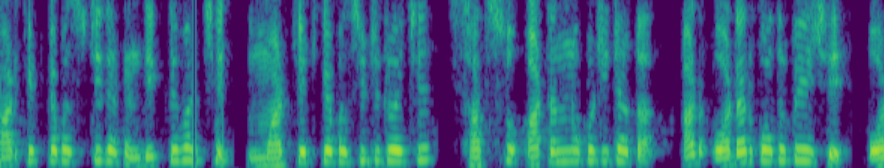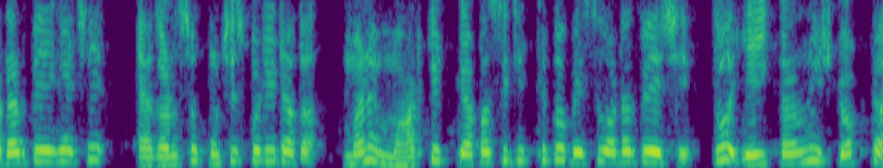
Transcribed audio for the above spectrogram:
মার্কেট ক্যাপাসিটি দেখেন, দেখতে পাচ্ছেন মার্কেট ক্যাপাসিটি রয়েছে সাতশো আটান্ন কোটি টাকা। আর অর্ডার কত পেয়েছে? অর্ডার পেয়ে গেছে এগারোশো পঁচিশ কোটি টাকা। মানে মার্কেট ক্যাপাসিটির থেকেও বেশি অর্ডার পেয়েছে। তো এই কারণে স্টকটা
